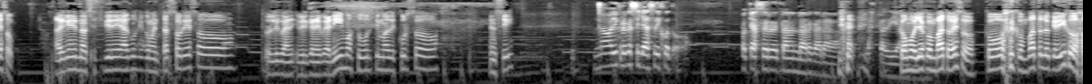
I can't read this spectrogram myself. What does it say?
Eso. ¿Alguien, no sé si tiene algo que comentar sobre eso? Sobre el vegan- el veganismo, su último discurso en sí. No, yo creo que eso ya se dijo todo. ¿Para qué hacer tan larga la, la estadía? ¿Cómo yo combato eso? ¿Cómo combato lo que dijo?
